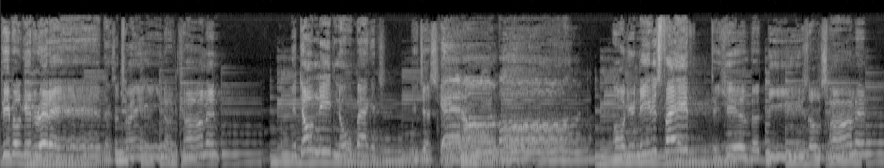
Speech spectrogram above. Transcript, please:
People get ready, there's a train a coming. You don't need no baggage, you just get on board. All you need is faith to hear the diesels humming.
